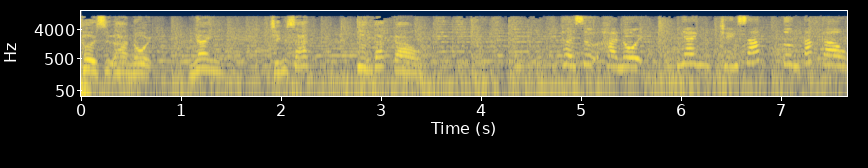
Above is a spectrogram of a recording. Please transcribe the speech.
Thời sự Hà Nội, nhanh, chính xác, tương tác cao. Thời sự Hà Nội, nhanh, chính xác, tương tác cao.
